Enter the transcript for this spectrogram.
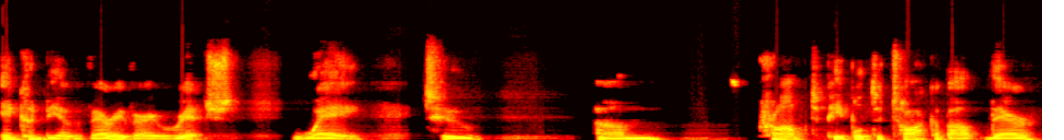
it could be a very very rich way to um, prompt people to talk about their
